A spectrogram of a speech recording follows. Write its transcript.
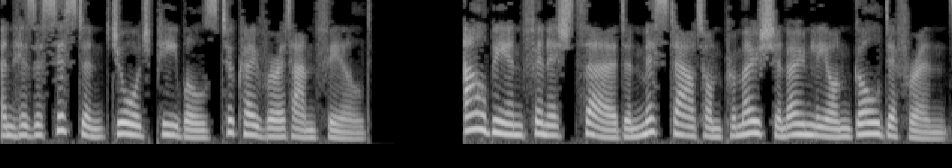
and his assistant George Peebles took over at Annfield. Albion finished third and missed out on promotion only on goal difference.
